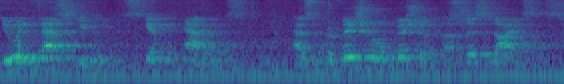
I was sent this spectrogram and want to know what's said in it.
do invest you, Skip Adams, as provisional bishop of this diocese,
